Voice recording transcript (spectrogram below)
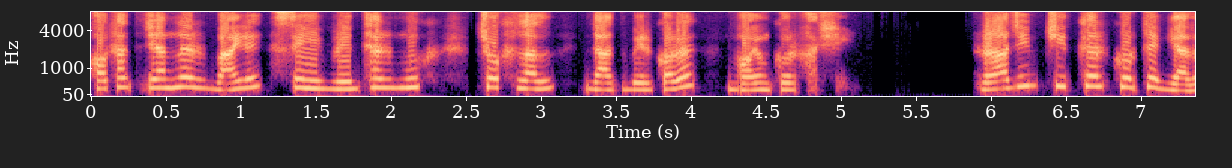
হঠাৎ জানলার বাইরে সেই বৃদ্ধার মুখ, চোখ লাল, দাঁত বের করা ভয়ঙ্কর হাসি। রাজীব চিৎকার করতে গেল,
